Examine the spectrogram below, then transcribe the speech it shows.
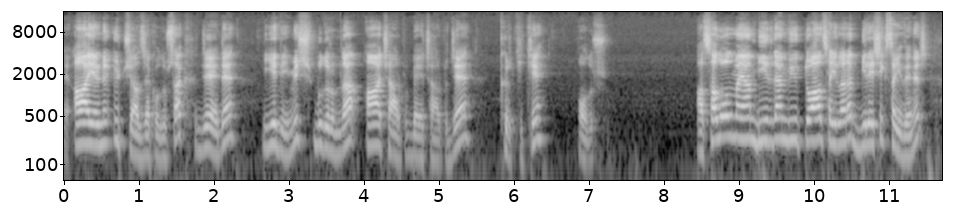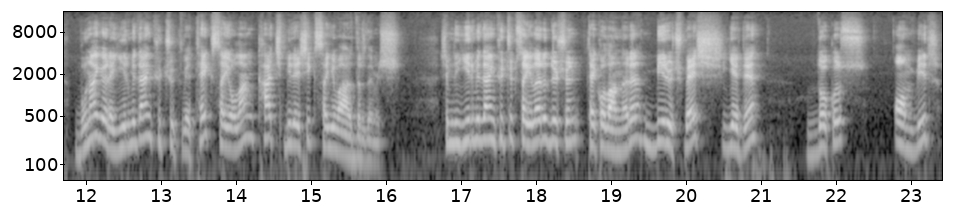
E A yerine 3 yazacak olursak C de 7'ymiş. Bu durumda A çarpı B çarpı C 42 olur. Asal olmayan birden büyük doğal sayılara bileşik sayı denir. Buna göre 20'den küçük ve tek sayı olan kaç bileşik sayı vardır demiş. Şimdi 20'den küçük sayıları düşün. Tek olanları 1, 3, 5, 7, 9, 11,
